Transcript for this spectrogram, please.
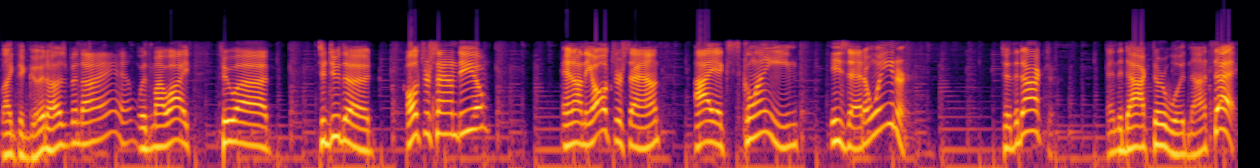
like the good husband I am, with my wife, to uh, to do the ultrasound deal. And on the ultrasound, I exclaimed is that a wiener? To the doctor. And the doctor would not say.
